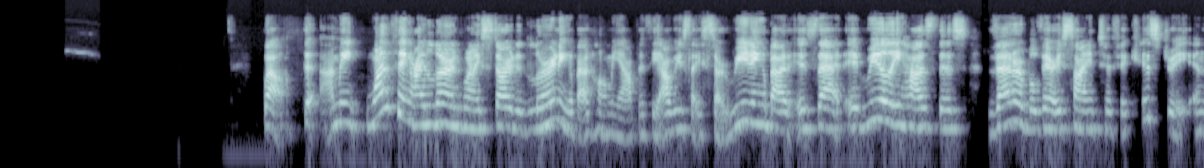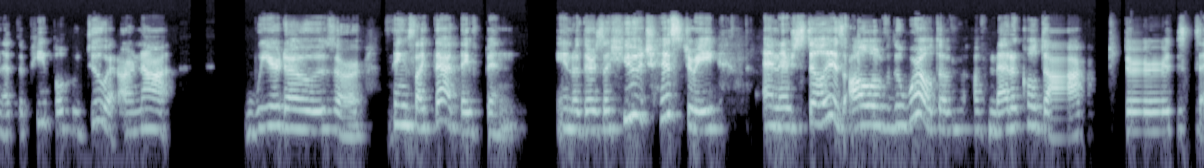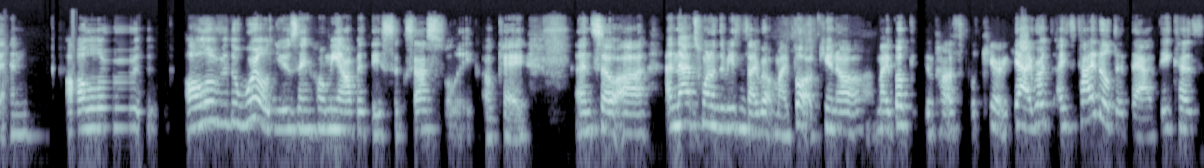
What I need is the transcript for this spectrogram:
well, the, I mean, one thing I learned when I started learning about homeopathy, obviously I start reading about it, is that it really has this venerable, very scientific history, and that the people who do it are not weirdos or things like that. They've been, you know, there's a huge history, and there still is all over the world of, of medical doctors and all over all over the world using homeopathy successfully okay? And so uh and that's one of the reasons i wrote my book you know my book impossible cure. Yeah i wrote i titled it that because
